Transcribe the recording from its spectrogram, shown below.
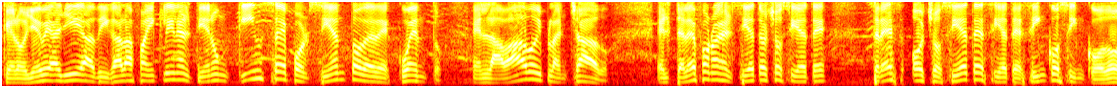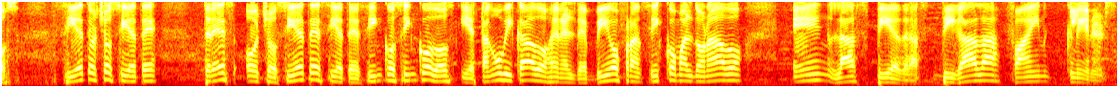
que lo lleve allí a Digala Fine Cleaner, tiene un 15% de descuento en lavado y planchado. El teléfono es el 787 387 7552 787 387-7552 y están ubicados en el desvío Francisco Maldonado en Las Piedras, Digala Fine Cleaners.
